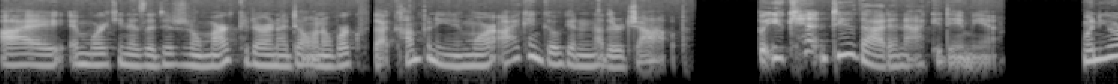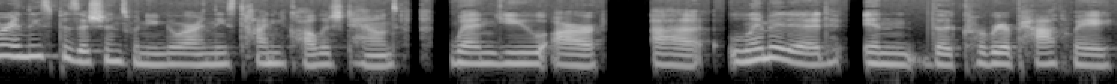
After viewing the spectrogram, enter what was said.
I am working as a digital marketer and I don't want to work for that company anymore, I can go get another job. But you can't do that in academia. When you are in these positions, when you are in these tiny college towns, when you are uh, limited in the career pathway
